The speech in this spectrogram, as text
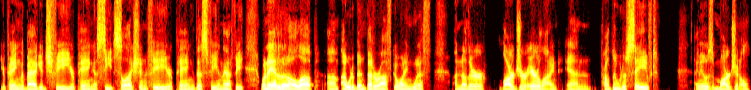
you're paying the baggage fee, you're paying a seat selection fee, you're paying this fee and that fee. When I added it all up, um, I would have been better off going with another larger airline and probably would have saved. I mean, it was marginal,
